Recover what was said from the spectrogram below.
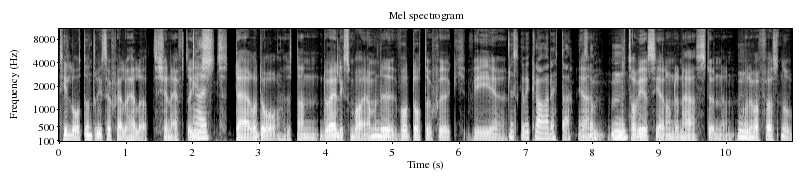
tillåter inte sig själv heller att känna efter Nej. just där och då, utan då är det liksom bara, ja men nu, vår dotter är sjuk, vi, eh, Nu ska vi klara detta. ja, Liksom. nu Mm. tar vi oss igenom den här stunden. Mm. Och det var först nu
